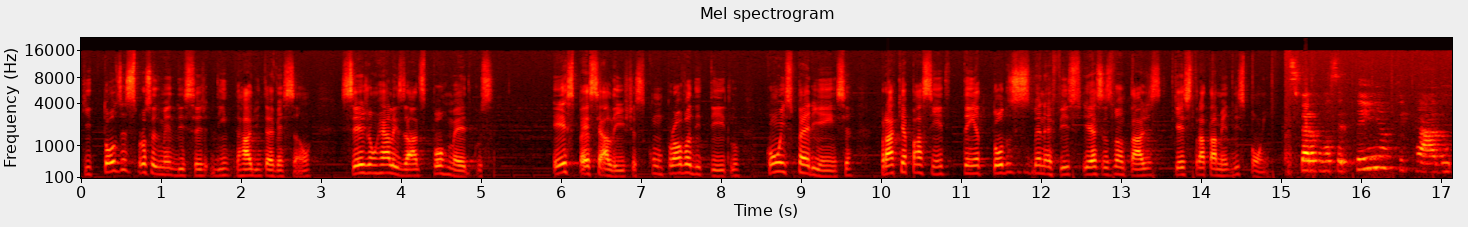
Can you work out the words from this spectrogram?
que todos esses procedimentos de, de radiointervenção sejam realizados por médicos especialistas com prova de título, com experiência, para que a paciente tenha todos esses benefícios e essas vantagens que esse tratamento dispõe. Espero que você tenha ficado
